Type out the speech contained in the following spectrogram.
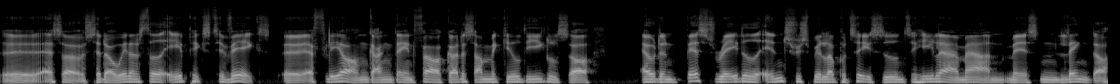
øh, altså sætter jo et eller andet sted Apex til vægs øh, af flere omgange dagen før, og gør det samme med Guild Eagles, og er jo den best rated entry-spiller på T-siden til hele AMR'en med sådan længder.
